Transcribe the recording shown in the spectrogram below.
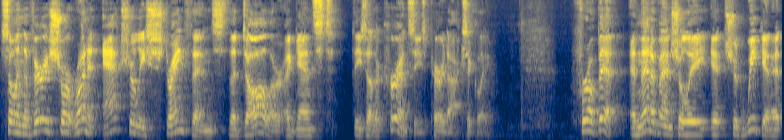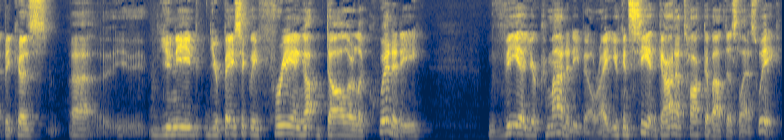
So in the very short run it actually strengthens the dollar against these other currencies paradoxically. For a bit. And then eventually it should weaken it because uh, you need you're basically freeing up dollar liquidity via your commodity bill right? You can see it. Ghana talked about this last week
